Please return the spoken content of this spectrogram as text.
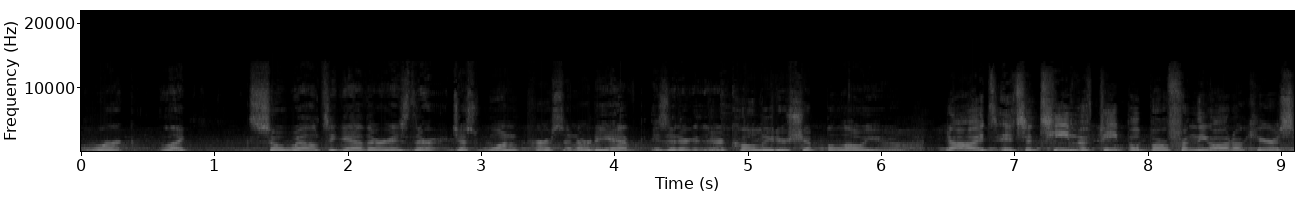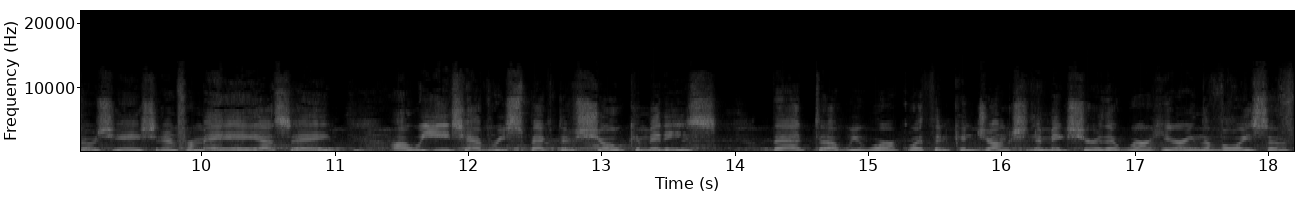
work like so well together. Is there just one person, or do you have? Is it a, is there co-leadership below you? No, it's it's a team of people, both from the Auto Care Association and from AASA. Uh, we each have respective show committees that uh, we work with in conjunction to make sure that we're hearing the voice of,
